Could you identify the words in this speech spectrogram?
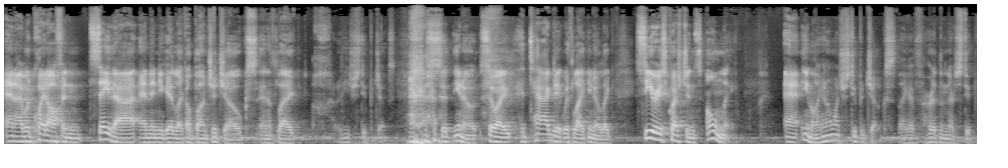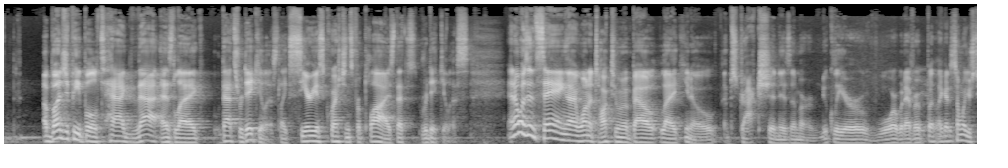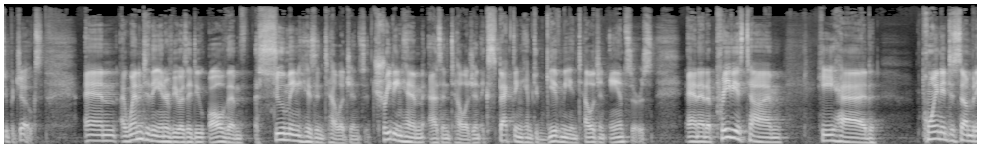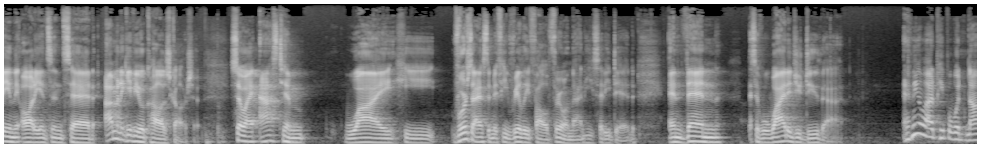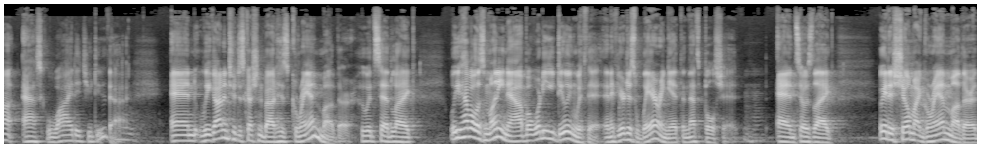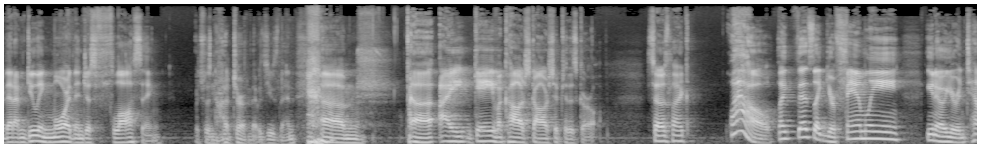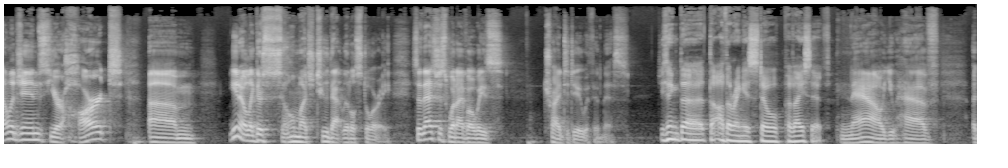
And I would quite often say that, and then you get like a bunch of jokes, and it's like, I need your stupid jokes. so, you know, so I had tagged it with like, you know, like serious questions only. And, you know, like, I don't want your stupid jokes. Like, I've heard them, they're stupid. A bunch of people tagged that as like, that's ridiculous. Like, serious questions for plies, that's ridiculous. And I wasn't saying that I want to talk to him about like, you know, abstractionism or nuclear war, or whatever, but like, I just don't want your stupid jokes. And I went into the interview, as I do all of them, assuming his intelligence, treating him as intelligent, expecting him to give me intelligent answers. And at a previous time, he had pointed to somebody in the audience and said, I'm going to give you a college scholarship. So I asked him why he, first, I asked him if he really followed through on that, and he said he did. And then I said, Well, why did you do that? And I think a lot of people would not ask, Why did you do that? And we got into a discussion about his grandmother who had said, like, well, you have all this money now, but what are you doing with it? And if you're just wearing it, then that's bullshit. Mm-hmm. And so it's like, okay, to show my grandmother that I'm doing more than just flossing, which was not a term that was used then, um, uh, I gave a college scholarship to this girl. So it's like, wow, like that's like your family, you know, your intelligence, your heart. Um, you know, like there's so much to that little story. So that's just what I've always tried to do within this. Do you think the the othering is still pervasive? Now you have a,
